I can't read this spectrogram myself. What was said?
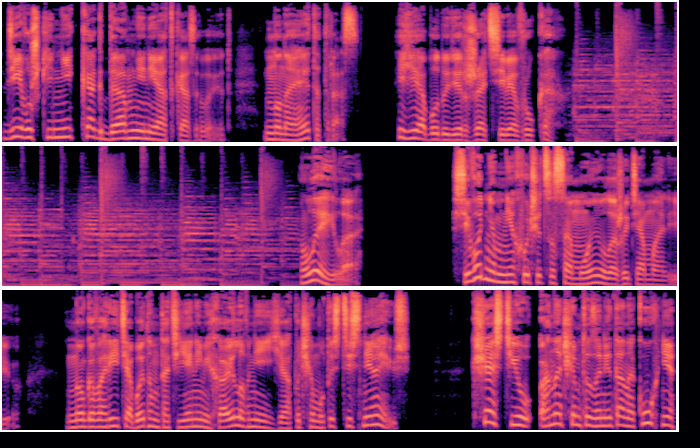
Девушки никогда мне не отказывают, но на этот раз я буду держать себя в руках. Лейла. Сегодня мне хочется самой уложить Амалию, но говорить об этом Татьяне Михайловне я почему-то стесняюсь. К счастью, она чем-то занята на кухне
